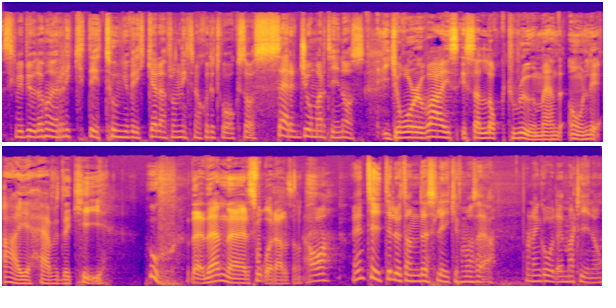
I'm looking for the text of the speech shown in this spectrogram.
ska vi bjuda på en riktig tungvrickare från 1972 också? Sergio Martinos. Your wise is a locked room and only I have the key. Uh, Den den är svår alltså. ja, en titel utan dess like får man säga. Från den gode Martino.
